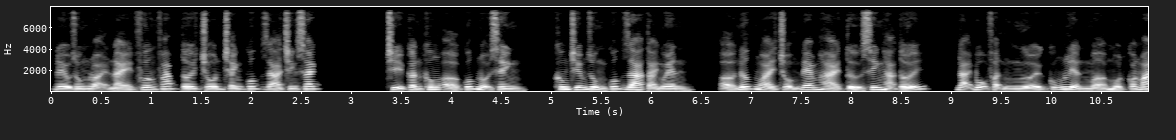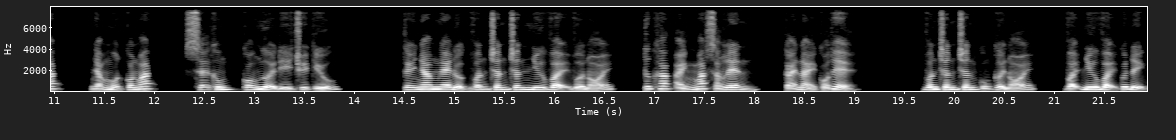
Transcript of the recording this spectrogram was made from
đều dùng loại này phương pháp tới trốn tránh quốc gia chính sách. Chỉ cần không ở quốc nội sinh, không chiếm dùng quốc gia tài nguyên, ở nước ngoài trộm đem hài tử sinh hạ tới, đại bộ phận người cũng liền mở một con mắt, nhắm một con mắt, sẽ không có người đi truy cứu. Tế Nham nghe được Vân Chân Chân như vậy vừa nói, tức khắc ánh mắt sáng lên, cái này có thể. Vân Chân Chân cũng cười nói, vậy như vậy quyết định.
